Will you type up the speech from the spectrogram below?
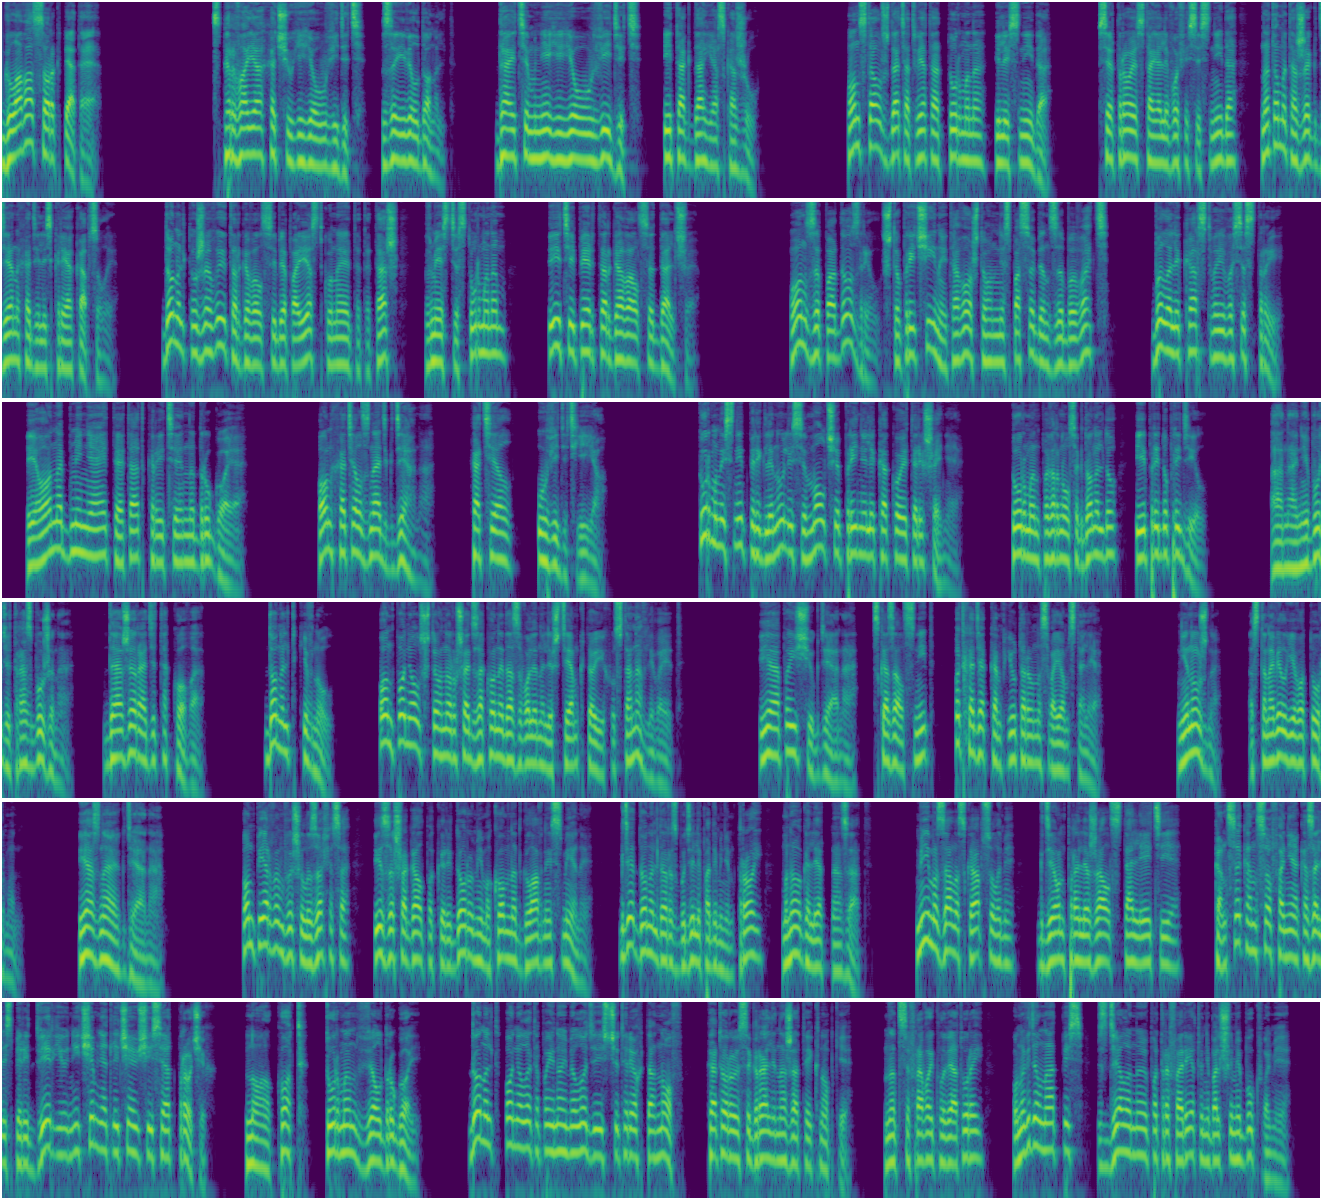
Глава 45 «Сперва я хочу ее увидеть», — заявил Дональд. «Дайте мне ее увидеть, и тогда я скажу». Он стал ждать ответа от Турмана или Снида. Все трое стояли в офисе Снида на том этаже, где находились криокапсулы. Дональд уже выторговал себе поездку на этот этаж вместе с Турманом, и теперь торговался дальше. Он заподозрил, что причиной того, что он не способен забывать, было лекарство его сестры, и он обменяет это открытие на другое. Он хотел знать, где она, хотел увидеть ее. Турман и Снит переглянулись и молча приняли какое-то решение. Турман повернулся к Дональду и предупредил. Она не будет разбужена. Даже ради такого. Дональд кивнул. Он понял, что нарушать законы дозволено лишь тем, кто их устанавливает. «Я поищу, где она», — сказал Снит, подходя к компьютеру на своем столе. «Не нужно», — остановил его Турман. «Я знаю, где она». Он первым вышел из офиса и зашагал по коридору мимо комнат главной смены, где Дональда разбудили под именем Трой много лет назад. Мимо зала с капсулами, где он пролежал столетие. В конце концов, они оказались перед дверью, ничем не отличающейся от прочих. Но кот Турман ввел другой. Дональд понял это по иной мелодии из четырех тонов, которую сыграли нажатые кнопки. Над цифровой клавиатурой он увидел надпись, сделанную по трафарету небольшими буквами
